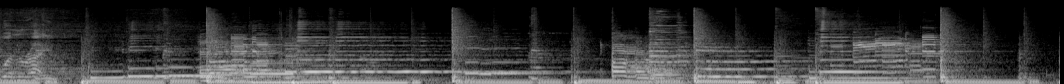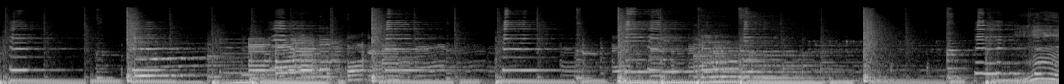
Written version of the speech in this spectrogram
that wasn't right. Hmm.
